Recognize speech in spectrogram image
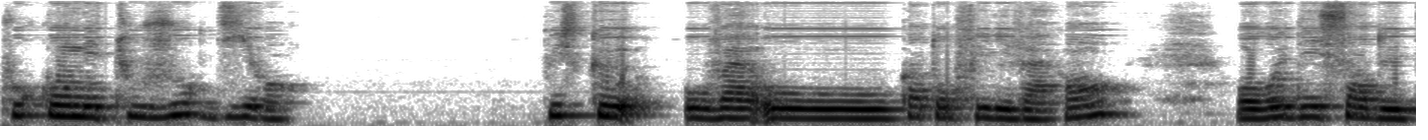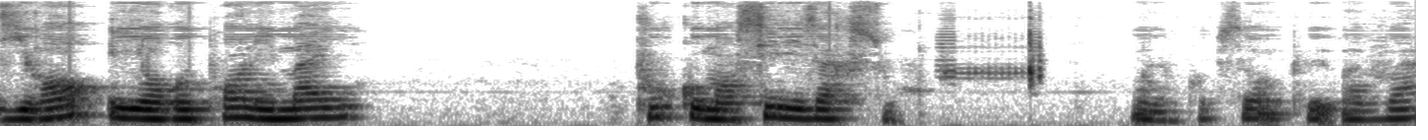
pour qu'on ait toujours 10 rangs. Puisque au 20, au, quand on fait les 20 rangs, on redescend de 10 rangs et on reprend les mailles pour commencer les arceaux. Voilà, comme ça on peut avoir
